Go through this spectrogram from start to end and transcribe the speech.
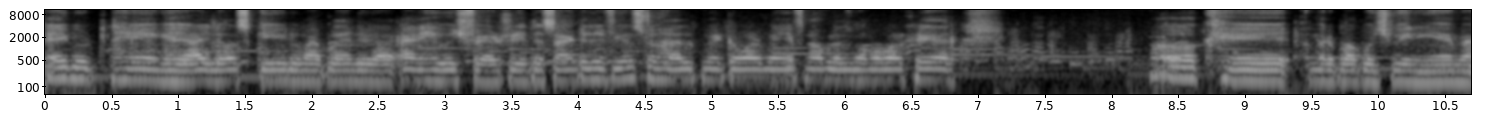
A good thing, I lost key to my plane and huge factory. The scientist refused to help me toward me if no plus come over here. Okay, मेरे पास कुछ भी नहीं है मैं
